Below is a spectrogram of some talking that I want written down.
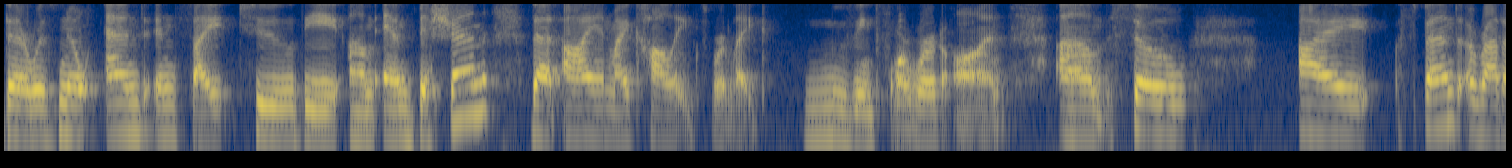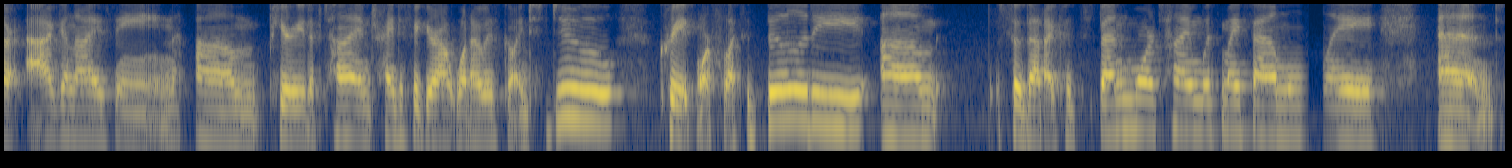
there was no end in sight to the um, ambition that I and my colleagues were like moving forward on. Um, so I spent a rather agonizing um, period of time trying to figure out what I was going to do, create more flexibility, um, so that I could spend more time with my family and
